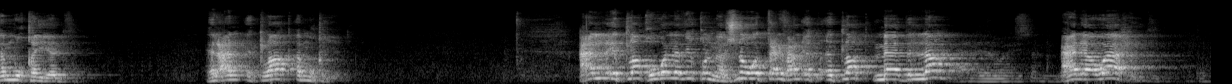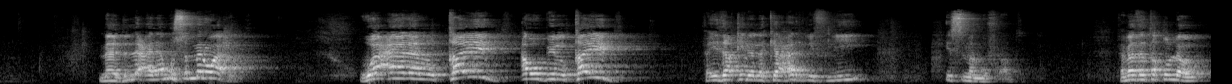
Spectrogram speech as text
أم مقيد؟ هل على الإطلاق أم مقيد؟ على الإطلاق هو الذي قلنا. شنو هو التعريف على الإطلاق؟ ما دل على واحد. ما دل على مسمى واحد. وعلى القيد أو بالقيد فإذا قيل لك عرف لي اسم المفرد. فماذا تقول له؟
